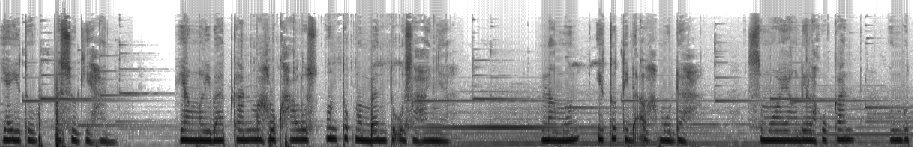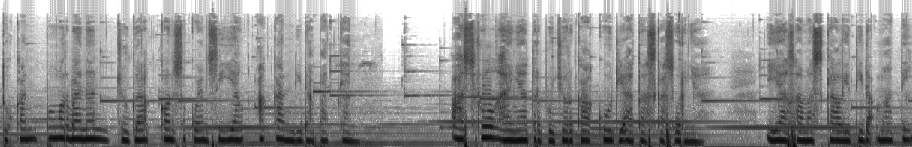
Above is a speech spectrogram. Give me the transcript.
yaitu pesugihan yang melibatkan makhluk halus untuk membantu usahanya. Namun, itu tidaklah mudah. Semua yang dilakukan membutuhkan pengorbanan juga konsekuensi yang akan didapatkan. Asrul hanya terbujur kaku di atas kasurnya. Ia sama sekali tidak mati,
